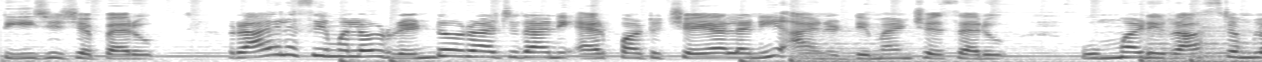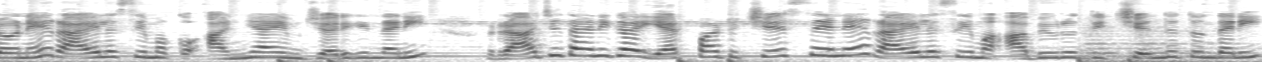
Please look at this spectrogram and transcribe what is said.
టీజీ చెప్పారు. రాయలసీమలో రెండో రాజధాని ఏర్పాటు చేయాలని ఆయన డిమాండ్ చేశారు. ఉమ్మడి రాష్ట్రంలోనే రాయలసీమకు అన్యాయం జరిగిందని రాజధానిగా ఏర్పాటు చేస్తేనే రాయలసీమ అభివృద్ధి చెందుతుందని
